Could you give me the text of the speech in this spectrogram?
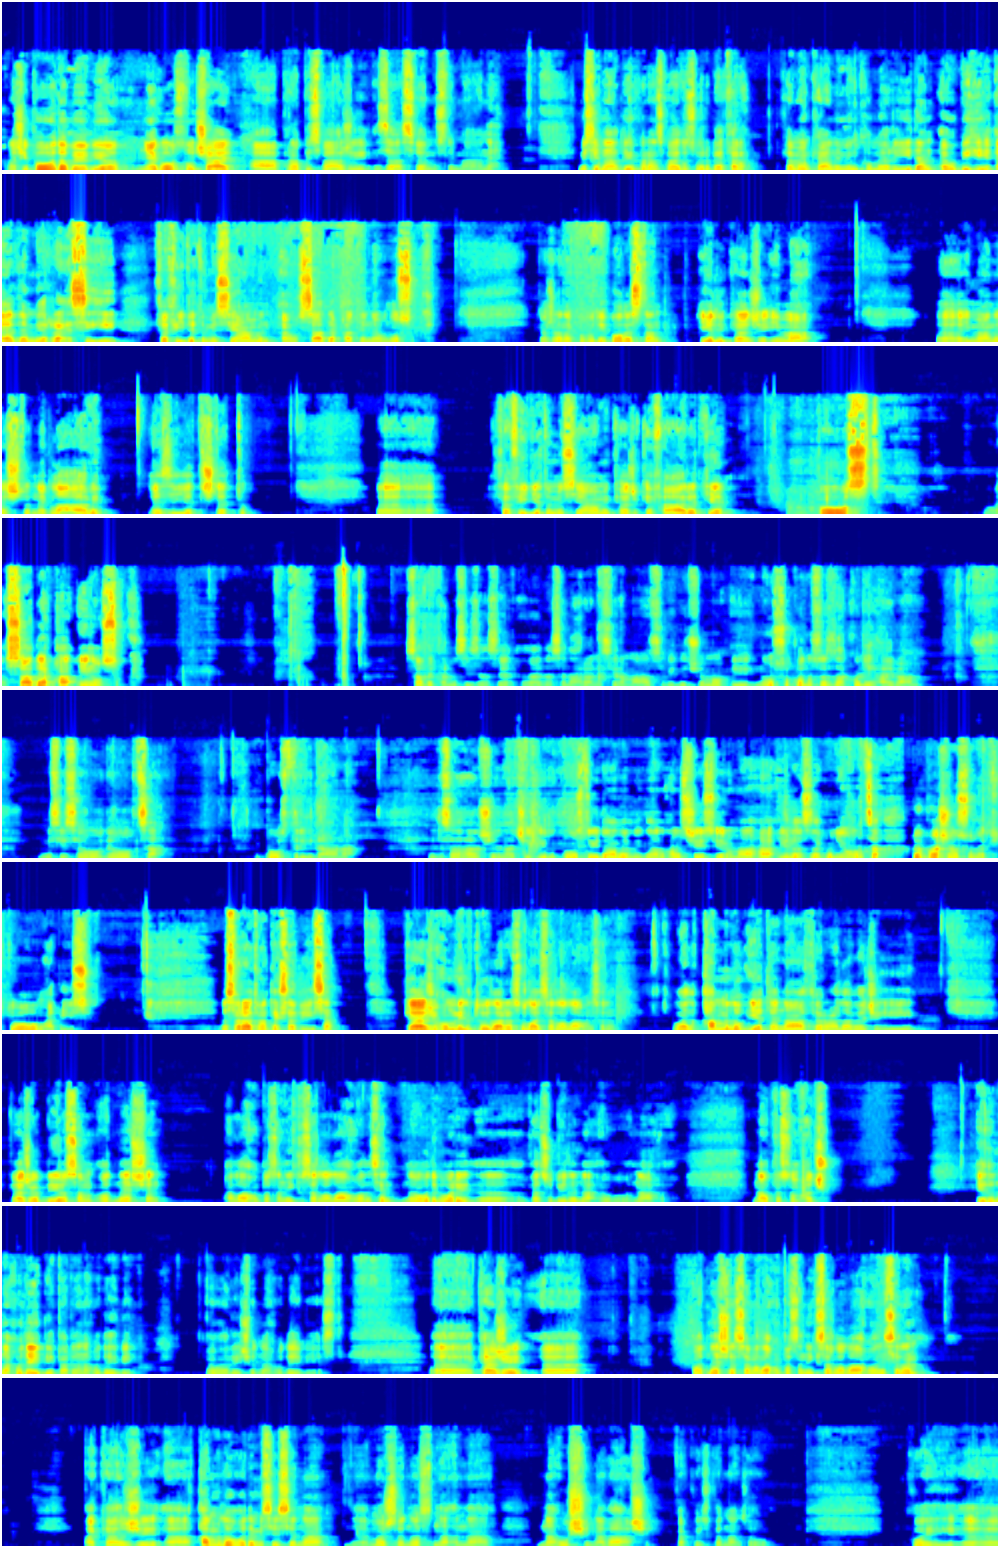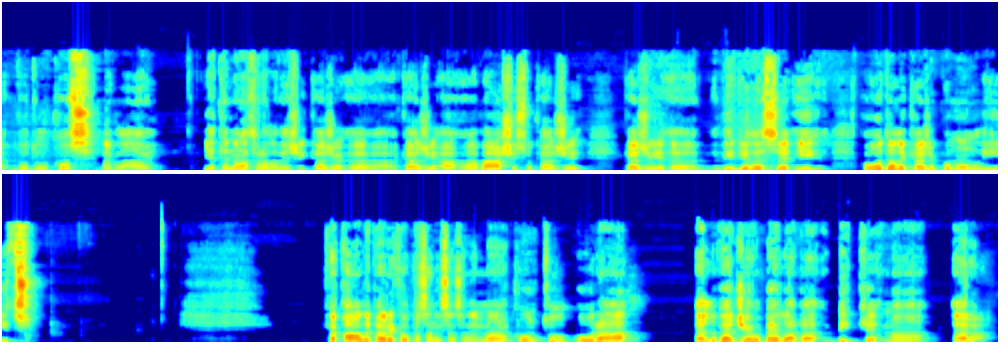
Znači, povod obe je bio njegov slučaj, a propis važi za sve muslimane. Mislim na dio Koranskog ajeta sura Bekara. Femen kane minkum meridan, au bihi edemi rasihi, fe fidetu min sjamen, au sadekati ne nusuk. Kaže, ona ko bude bolestan, ili, kaže, ima, uh, ima nešto na glavi, ezijet štetu, uh, fe fidetu min sjami, kaže, kefaret je, post, sadaka i nusuk. Sadaka misli da se, da se e, nahrani siromasi, vidjet ćemo, i nusuk odnosno zakolje hajvan. Misli se ovdje ovca post tri dana. Ili znači, ili post tri dana, ili dan šest siromaha, ili da se zagolje ovca. To je pojašnjeno sunet, to u ovom hadisu. Da se vratimo tekst hadisa. Kaže, humiltu ila Rasulaj sallallahu alaihi sallam. Wal kamlu yatanatharu ala veđihi. Kaže, bio sam odnešen Allahom poslaniku sallallahu alaihi sallam. Ovdje govori uh, kad su bili na, na, na oprosnom hađu. Ili na Hudejbije, pardon, na Hudejbije. Ovo je riječ od na Hudejbije. E, kaže, e, odnešen sam Allahom poslanik sallallahu alaihi sallam. A kaže, a kamlo, ovdje misli se na, e, može se odnositi na, na, na uši, na vaši. kako iz kod nas zovu, koji e, budu u kosi na glavi. Je te naturala veži. Kaže, e, kaže a, a, vaši su, kaže, kaže e, vidjele se i hodale, kaže, po mom licu. Fekale, pa je rekao poslanik sam sada, ma kuntu ura el veđe u belaga bike ma era.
